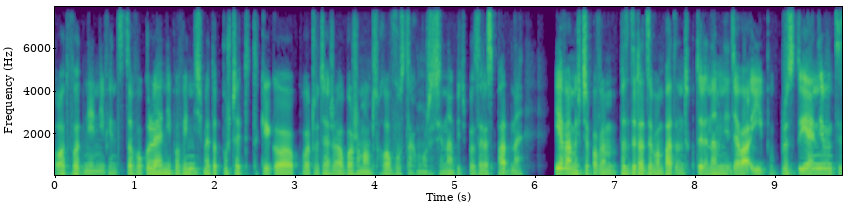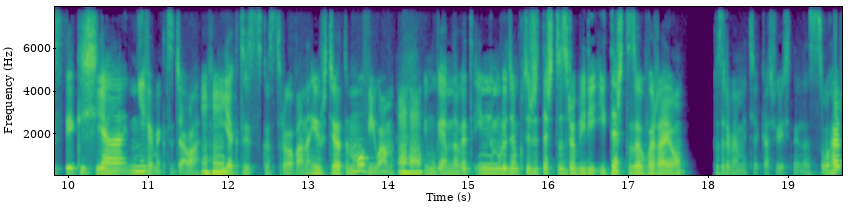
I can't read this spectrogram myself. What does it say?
odwodnieni, więc to w ogóle nie powinniśmy dopuszczać do takiego poczucia, że o Boże, mam sucho w ustach, muszę się napić, bo zaraz padnę. Ja wam jeszcze powiem, zdradzę wam patent, który na mnie działa i po prostu ja nie wiem, to jest jakieś, ja nie wiem jak to działa mhm. i jak to jest skonstruowane i już ci o tym mówiłam mhm. i mówiłam nawet innym ludziom, którzy też to zrobili i też to zauważają. Pozdrawiamy cię Kasiu, jeśli nas słuchasz.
